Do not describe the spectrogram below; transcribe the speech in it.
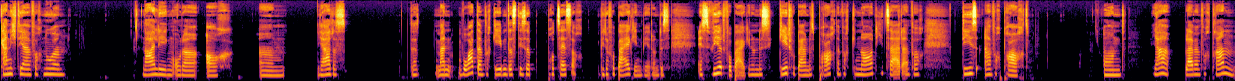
kann ich dir einfach nur nahelegen oder auch ähm, ja das, das mein Wort einfach geben, dass dieser Prozess auch wieder vorbeigehen wird und es es wird vorbeigehen und es geht vorbei und es braucht einfach genau die Zeit einfach, die es einfach braucht. Und ja, bleib einfach dran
